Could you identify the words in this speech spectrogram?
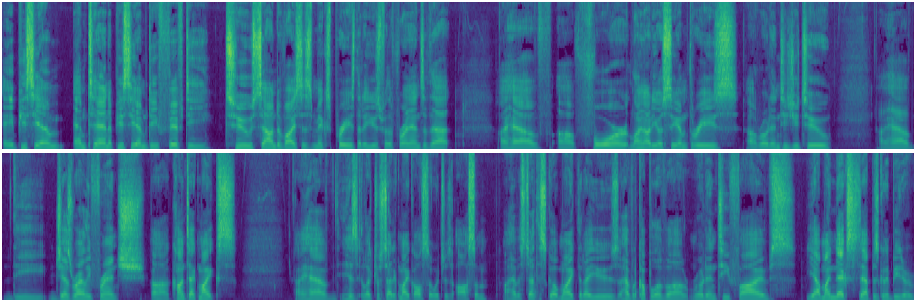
a PCM M10, a PCM D50, two sound devices mix pre's that I use for the front ends of that. I have uh, four Line Audio CM3s, uh, Rode NTG2. I have the Jez Riley French uh, contact mics. I have his electrostatic mic also, which is awesome. I have a stethoscope mic that I use. I have a couple of uh, Rode NT5s. Yeah, my next step is going to be to,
